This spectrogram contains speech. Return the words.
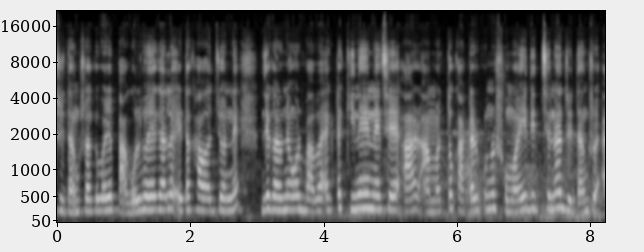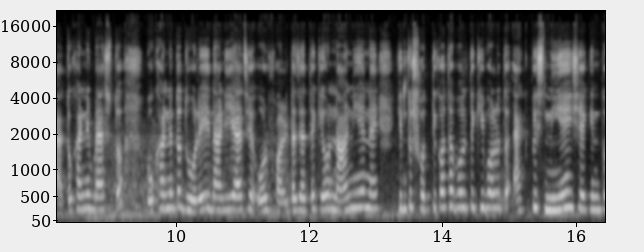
ধৃতাংশ একেবারে পাগল হয়ে গেল এটা খাওয়ার জন্যে, যে কারণে ওর বাবা একটা কিনে এনেছে, আর আমার তো কাটার কোনো সময়ই দিচ্ছে না, ধৃতাংশ এতখানি ব্যস্ত, ওখানে তো ধরেই দাঁড়িয়ে আছে, ওর ফলটা যাতে কেউ না নিয়ে নেয়, কিন্তু সত্যি কথা বলতে কি বলো তো এক পিস নিয়েই সে কিন্তু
